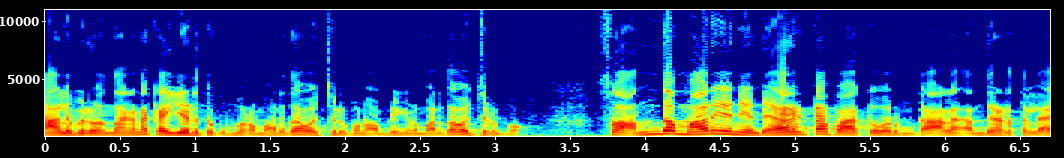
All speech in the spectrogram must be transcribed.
நாலு பேர் வந்தாங்கன்னா கையெடுத்து கும்புற மாதிரி தான் வச்சுருக்கணும் அப்படிங்கிற மாதிரி தான் வச்சுருப்போம். ஸோ அந்த மாதிரி என்னை டேரெக்டாக பார்க்க வரும் கால அந்த இடத்துல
